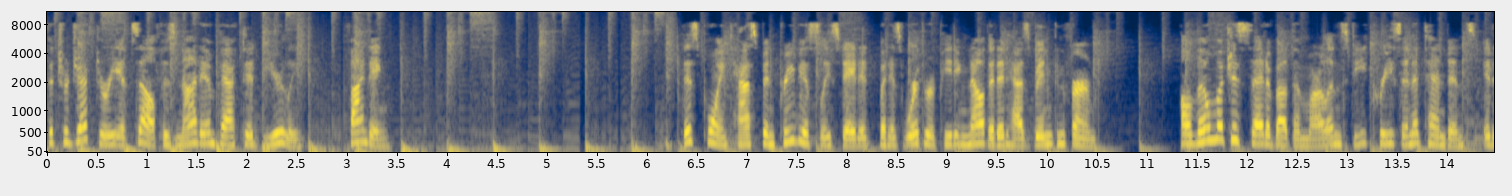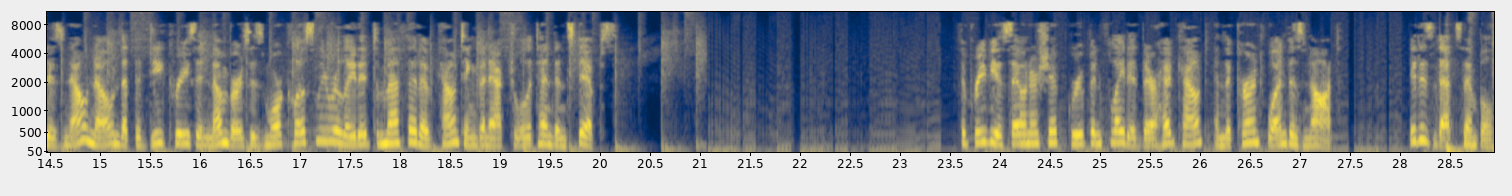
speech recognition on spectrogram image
The trajectory itself is not impacted yearly. Finding this point has been previously stated, but is worth repeating now that it has been confirmed. Although much is said about the Marlins' decrease in attendance, it is now known that the decrease in numbers is more closely related to method of counting than actual attendance dips. The previous ownership group inflated their headcount, and the current one does not. It is that simple.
